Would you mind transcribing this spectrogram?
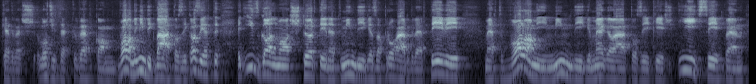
kedves Logitech webcam, valami mindig változik. Azért egy izgalmas történet mindig ez a Pro Hardware TV, mert valami mindig megváltozik, és így szépen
